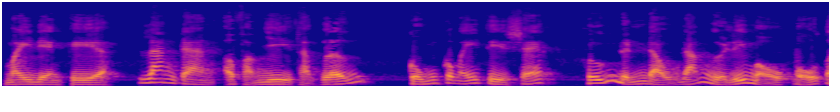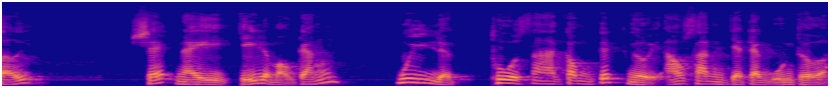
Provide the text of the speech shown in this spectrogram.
Mây đen kia lan tràn ở phạm vi thật lớn, cũng có mấy tia sét hướng đỉnh đầu đám người Lý Mộ bổ tới. Xét này chỉ là màu trắng, quy lực thua xa công kích người áo xanh và Trần Quận Thừa.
